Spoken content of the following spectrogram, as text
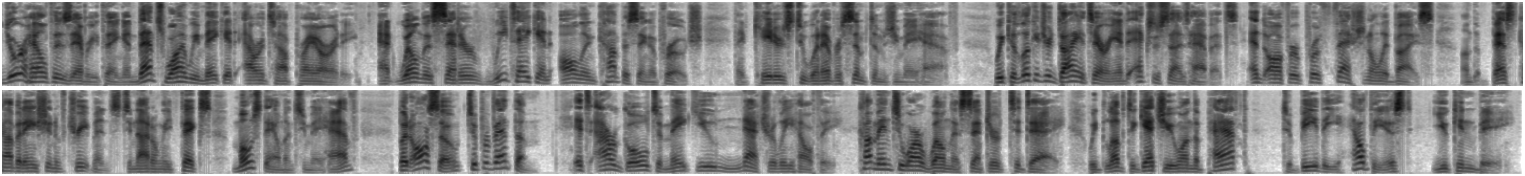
Your health is everything, and that's why we make it our top priority. At Wellness Center, we take an all encompassing approach that caters to whatever symptoms you may have. We could look at your dietary and exercise habits and offer professional advice on the best combination of treatments to not only fix most ailments you may have, but also to prevent them. It's our goal to make you naturally healthy. Come into our Wellness Center today. We'd love to get you on the path to be the healthiest you can be.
